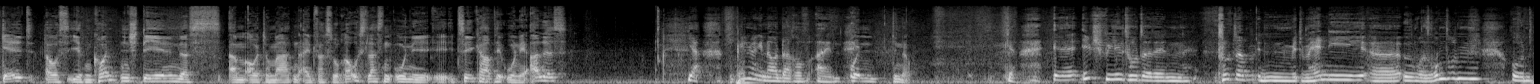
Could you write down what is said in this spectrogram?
Geld aus ihren Konten stehlen, das am Automaten einfach so rauslassen, ohne EC-Karte, ohne alles. Ja, gehen wir genau darauf ein. Und genau. Ja, äh, im Spiel tut er, den, tut er in, mit dem Handy äh, irgendwas rumdrücken und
